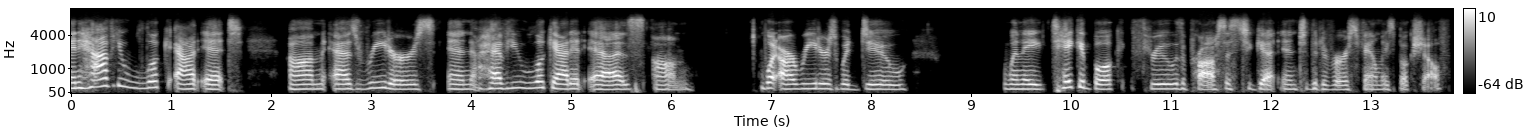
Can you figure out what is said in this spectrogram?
and have you look at it um, as readers and have you look at it as um, what our readers would do when they take a book through the process to get into the diverse families bookshelf.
